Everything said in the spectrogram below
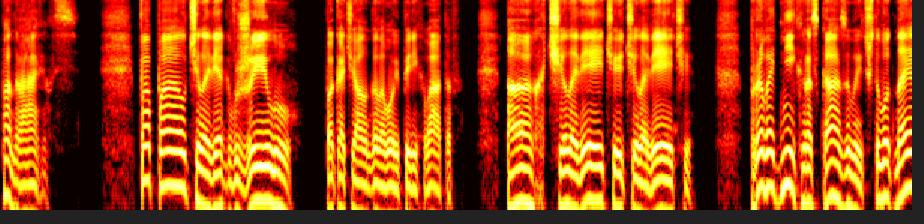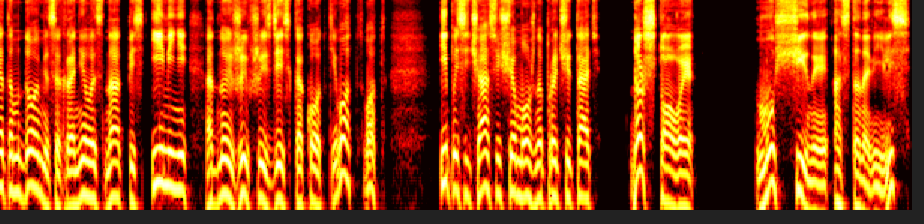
Понравилось. «Попал человек в жилу», — покачал головой Перехватов. «Ах, человече, человече!» Проводник рассказывает, что вот на этом доме сохранилась надпись имени одной жившей здесь кокотки. Вот, вот. И по сейчас еще можно прочитать. «Да что вы!» Мужчины остановились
